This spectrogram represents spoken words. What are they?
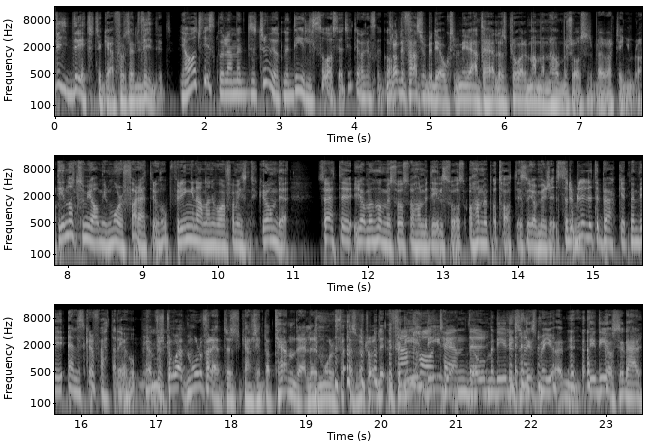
vidrigt tycker jag, fullständigt vidrigt. Jag åt fiskbullar med, jag tror vi åt med dillsås. Jag tyckte det var ganska gott. Ja, det fanns ju med det också, men det jag inte heller. Så provade mamma med hummersås och så blev det inget bra. Det är något som jag och min morfar äter ihop, för det är ingen annan i vår familj som tycker om det. Så äter jag med hummersås och han med dillsås och han med potatis och jag med ris. Så det blir lite bökigt men vi älskar att få äta det ihop. Jag förstår att morfar äter så kanske inte har tänder eller morfar, alltså förstår, det, för Han det, har det tänder. Det. Jo, men det är ju liksom det som är, det är det och så det här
